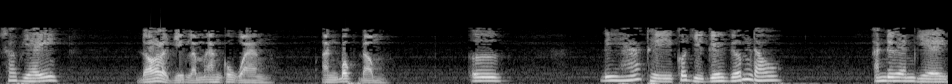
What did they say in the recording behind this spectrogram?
Sao vậy? Đó là việc làm ăn của Hoàng. Anh bốc đồng. Ừ, đi hát thì có gì ghê gớm đâu. Anh đưa em về,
